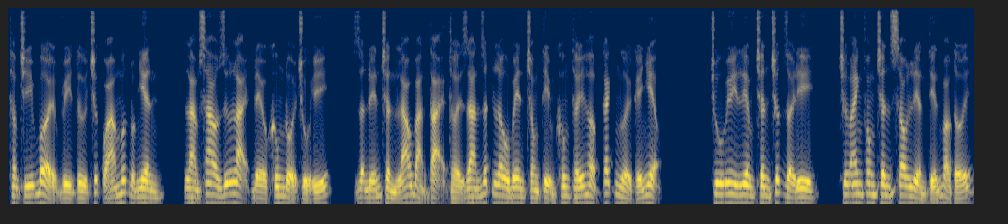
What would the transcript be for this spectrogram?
Thậm chí bởi vì từ chức quá mức đột nhiên, làm sao giữ lại đều không đổi chủ ý, dẫn đến trần lão bản tại thời gian rất lâu bên trong tìm không thấy hợp cách người kế nhiệm chu uy liêm chân trước rời đi, trương anh phong chân sau liền tiến vào tới.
